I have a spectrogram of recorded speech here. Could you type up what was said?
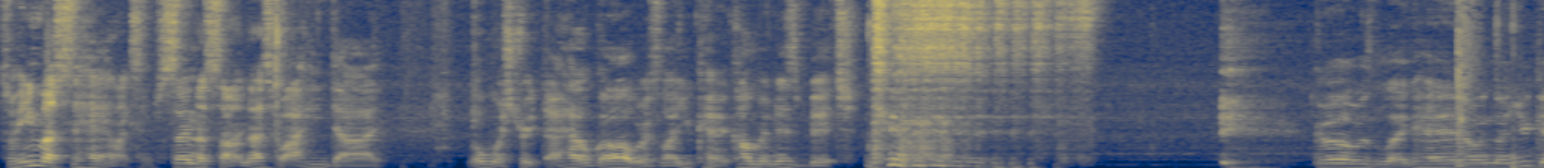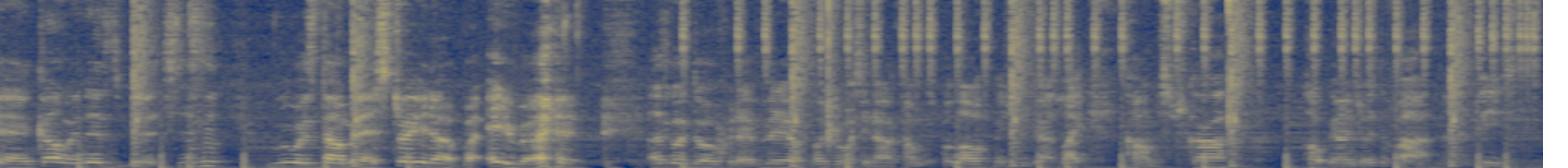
So he must have had like some sin or something. That's why he died. It went straight to hell. God was like, you can't come in this bitch. God was like, hell no, you can't come in this bitch. we was dumb ass straight up. But anyway, that's gonna do it for that video. Don't you want to see down comments below. Make sure you guys like, comment, subscribe. Hope y'all enjoyed the vibe, man. Peace.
